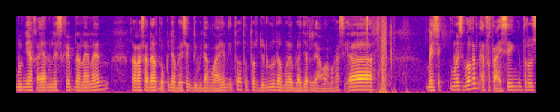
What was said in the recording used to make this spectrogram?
dunia kayak nulis skrip dan lain-lain karena sadar udah punya basic di bidang lain itu atau terjun dulu dan mulai belajar dari awal? Makasih. Uh, basic nulis gue kan advertising terus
